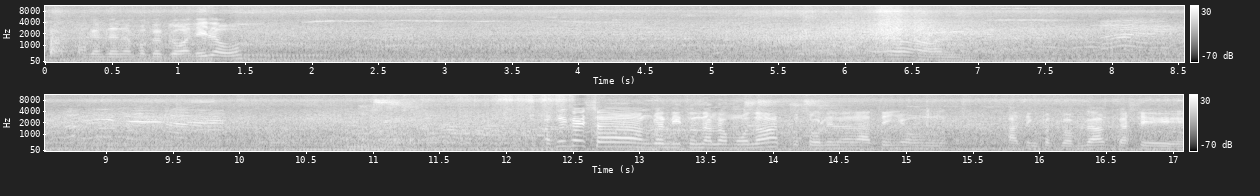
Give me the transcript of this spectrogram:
Ang ganda ng pagkagawa nila oh. Ayan. Okay guys, ah, hanggang dito na lang muna at putulin na natin yung ating pagbablog kasi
